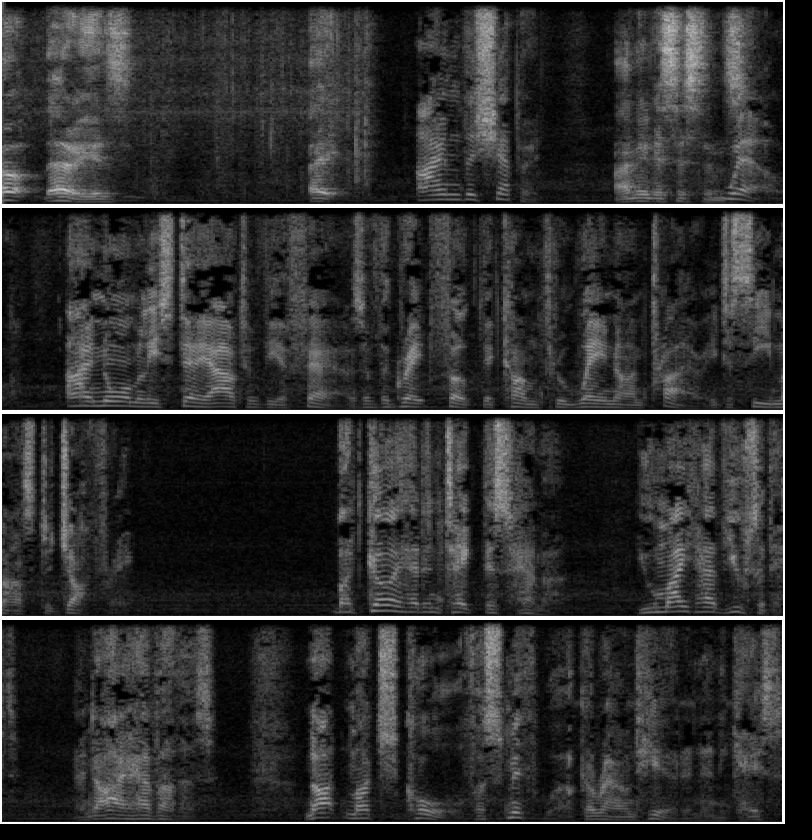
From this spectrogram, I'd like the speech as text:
Oh, there he is. Hey, I'm the shepherd. I need assistance. Well, I normally stay out of the affairs of the great folk that come through Weynon Priory to see Master Jauffre. But go ahead and take this hammer. You might have use of it, and I have others. Not much call for smith work around here in any case.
